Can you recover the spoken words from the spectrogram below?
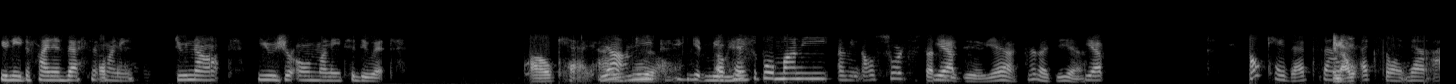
you need to find investment Okay. money. Do not use your own money to do it. Okay. Yeah, I I mean, will. you can get Okay. municipal money. I mean, all sorts of stuff Yep. you can do. Yeah, good idea. Yep. Okay, that sounds And excellent. Now, I,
